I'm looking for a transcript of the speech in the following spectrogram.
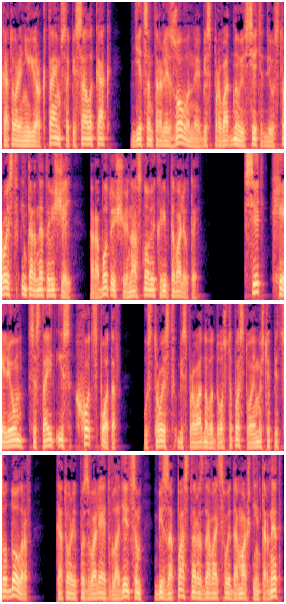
который New York Times описала как децентрализованную беспроводную сеть для устройств интернета вещей, работающую на основе криптовалюты. Сеть Helium состоит из хотспотов, устройств беспроводного доступа стоимостью 500 долларов, которые позволяют владельцам безопасно раздавать свой домашний интернет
